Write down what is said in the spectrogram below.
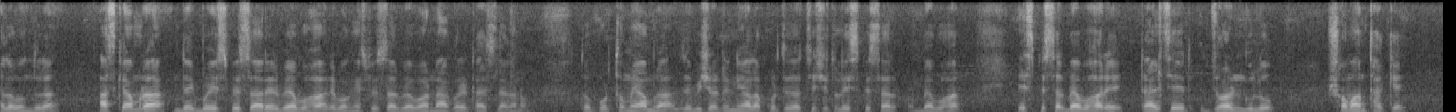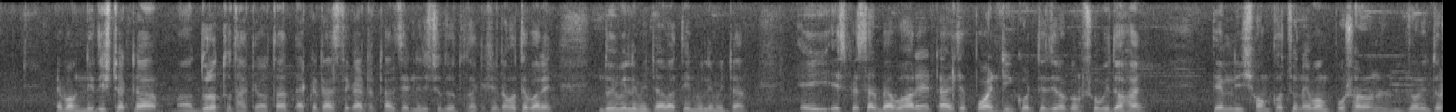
Hello বন্ধুরা, আজকে আমরা দেখব স্পেসারের ব্যবহার এবং স্পেসার ব্যবহার না করে টাইলস লাগানো। তো প্রথমে আমরা যে বিষয়টা নিয়ে আলাপ করতে যাচ্ছি সেটা হলো স্পেসার ব্যবহার। স্পেসার ব্যবহারে টাইলসের জয়েন্টগুলো সমান থাকে এবং নির্দিষ্ট একটা দূরত্ব থাকে, অর্থাৎ একটা টাইলস থেকে একটা টাইলসের নির্দিষ্ট দূরত্ব থাকে। সেটা হতে পারে দুই মিলিমিটার বা তিন মিলিমিটার। এই স্পেসার ব্যবহারে টাইলসে পয়েন্টিং করতে যেরকম সুবিধা হয় তেমনি সংকোচন এবং প্রসারণজনিত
